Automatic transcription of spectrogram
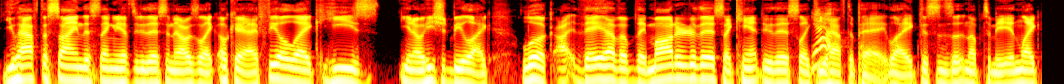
you have to sign this thing, and you have to do this, and I was like, okay, I feel like he's. You know, he should be like, "Look, I, they have a they monitor this. I can't do this. Like, you have to pay. Like, this isn't up to me." And like,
